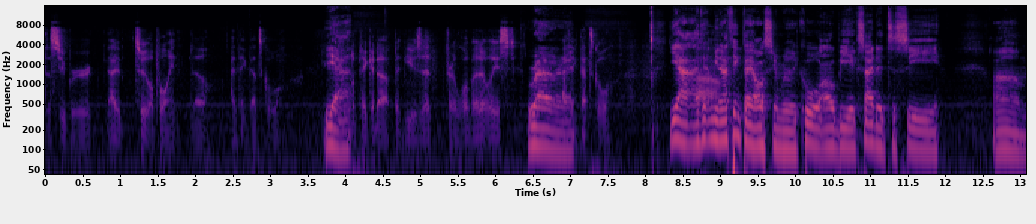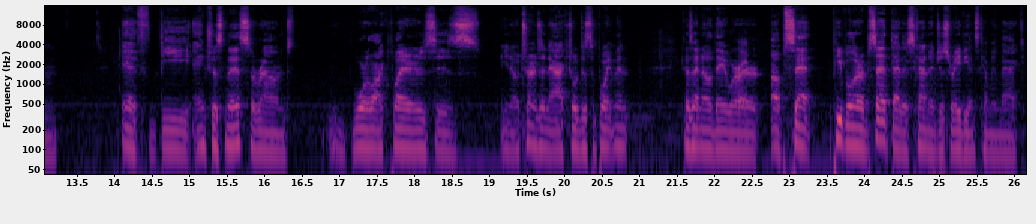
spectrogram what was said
the super uh, to a point though. I think that's cool. Be Yeah, able to pick it up and use it for a little bit at least. right, right, I think that's cool. Yeah, I, th- I mean, I think they all seem really cool. I'll be excited to see um, if the anxiousness around Warlock players is, you know, turns into actual disappointment. Because I know they were upset. People are upset that it's kind of just Radiance coming back.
